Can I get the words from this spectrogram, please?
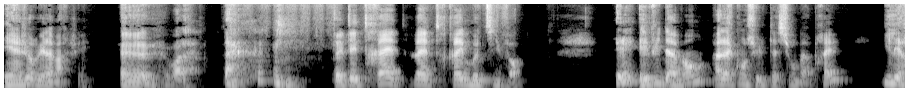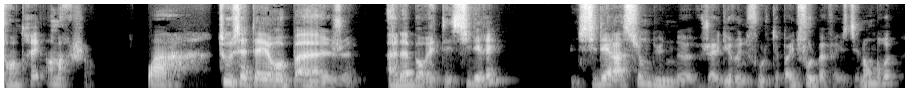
Et un jour, il a marché. Euh, voilà. ça a été très, très, très motivant. Et évidemment, à la consultation d'après, il est rentré en marchant. Wow. Tout cet aéropage a d'abord été sidéré, une sidération d'une, j'allais dire une foule, c'était pas une foule, mais c'était nombreux,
